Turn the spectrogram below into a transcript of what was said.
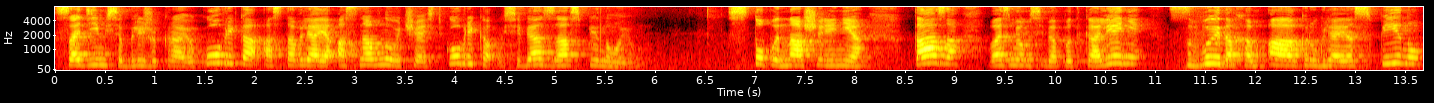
садимся ближе к краю коврика, оставляя основную часть коврика у себя за спиной. Стопы на ширине таза, возьмем себя под колени, с выдохом округляя спину,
